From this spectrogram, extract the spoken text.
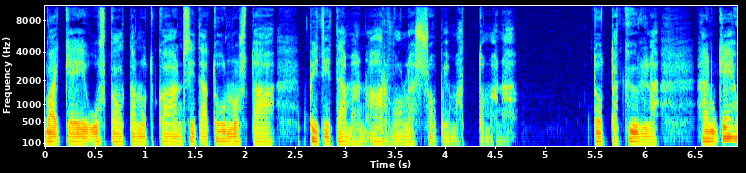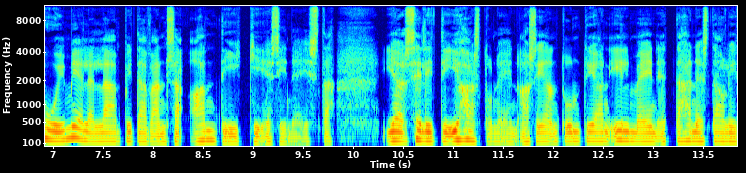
vaikkei uskaltanutkaan sitä tunnustaa, piti tämän arvolle sopimattomana. Totta kyllä, hän kehui mielellään pitävänsä antiikkiesineistä ja selitti ihastuneen asiantuntijan ilmein, että hänestä oli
